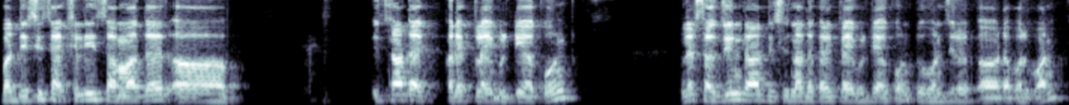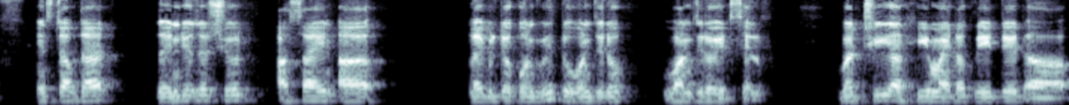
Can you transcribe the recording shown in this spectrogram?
But this is actually some other, uh, it's not the correct liability account. Let's assume that this is not the correct liability account 21011. Instead of that, the end user should assign a liability account with 21010 itself. But she or he might have created, uh,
